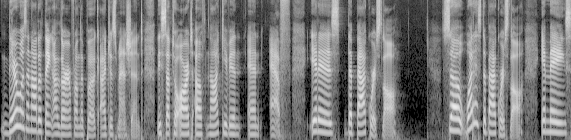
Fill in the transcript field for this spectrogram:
There was another thing I learned from the book I just mentioned The Subtle Art of Not Giving an F. It is the backwards law. So, what is the backwards law? It means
